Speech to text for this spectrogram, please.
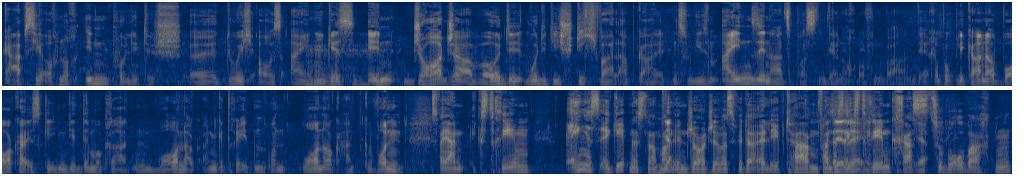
gab es hier auch noch innenpolitisch äh, durchaus einiges. Mhm. In Georgia wurde, wurde die Stichwahl abgehalten zu diesem einen Senatsposten, der noch offen war. Der Republikaner Walker ist gegen den Demokraten Warnock angetreten und Warnock hat gewonnen. Es war ja ein extrem enges Ergebnis nochmal ja. in Georgia, was wir da erlebt haben. Fand sehr, das extrem krass ja. zu beobachten.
